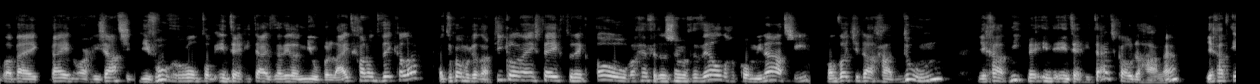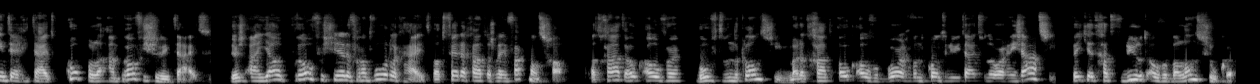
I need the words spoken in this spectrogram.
3.0, waarbij ik bij een organisatie die vroeger rondom integriteit, wij willen een nieuw beleid gaan ontwikkelen. En toen kwam ik dat artikel ineens tegen, toen denk ik, oh, wacht even, dat is een geweldige combinatie. Want wat je dan gaat doen, je gaat niet meer in de integriteitscode hangen. Je gaat integriteit koppelen aan professionaliteit. Dus aan jouw professionele verantwoordelijkheid. Wat verder gaat als alleen vakmanschap. Dat gaat ook over behoeften van de klant zien. Maar dat gaat ook over borgen van de continuïteit van de organisatie. Weet je, het gaat voortdurend over balans zoeken.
